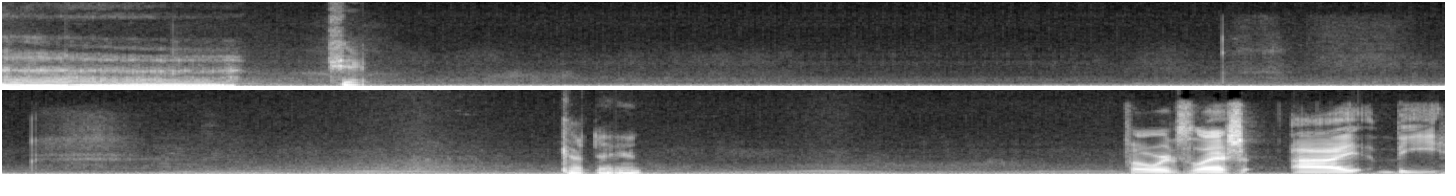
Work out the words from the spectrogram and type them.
Uh, shit. Cut that. Forward slash ID.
